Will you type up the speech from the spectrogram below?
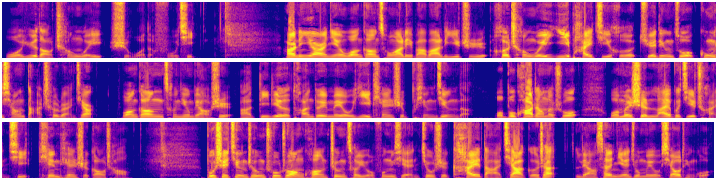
我遇到程维是我的福气。”二零一二年，王刚从阿里巴巴离职，和程维一拍即合，决定做共享打车软件。王刚曾经表示：“啊，滴滴的团队没有一天是平静的。我不夸张地说，我们是来不及喘气，天天是高潮。不是竞争出状况，政策有风险，就是开打价格战，两三年就没有消停过。”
